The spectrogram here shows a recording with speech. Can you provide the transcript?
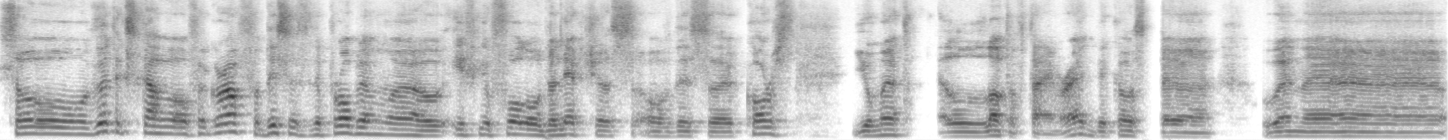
So vertex cover of a graph, this is the problem. Uh, if you follow the lectures of this uh, course, you met a lot of time, right? Because uh, when uh,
